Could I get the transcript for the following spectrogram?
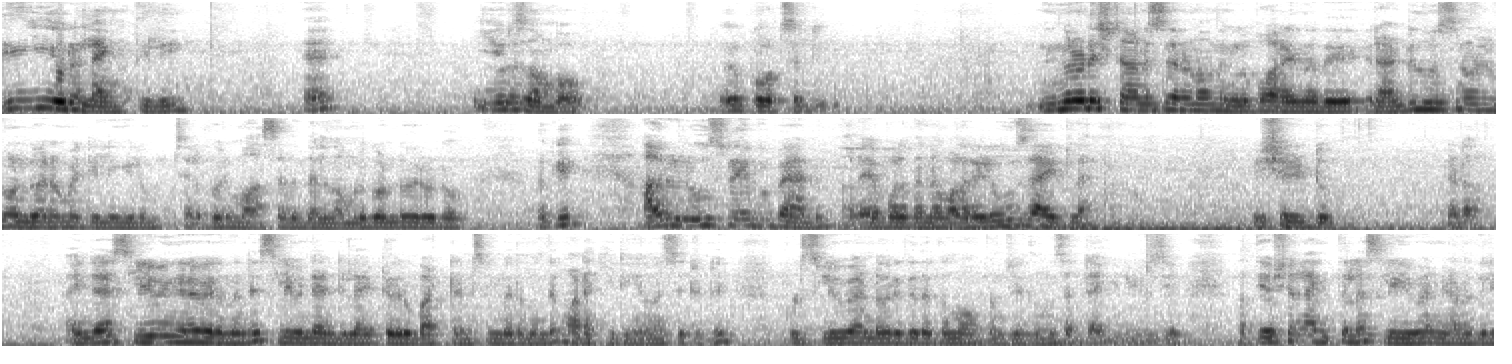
ഈ ഒരു ലെങ്ത്തിൽ ഈ ഒരു സംഭവം ഒരു കോട്ട് നിങ്ങളുടെ ഇഷ്ടാനുസരണം നിങ്ങൾ പറയുന്നത് രണ്ട് ദിവസത്തിനുള്ളിൽ കൊണ്ടുവരാൻ പറ്റിയില്ലെങ്കിലും ചിലപ്പോൾ ഒരു മാസം എടുത്താലും നമ്മൾ കൊണ്ടുവരും കേട്ടോ ഓക്കെ ആ ഒരു ലൂസ് ടൈപ്പ് പാന്റും അതേപോലെ തന്നെ വളരെ ലൂസ് ആയിട്ടുള്ള ഷർട്ടും കേട്ടോ? അതിന്റെ സ്ലീവ് ഇങ്ങനെ വരുന്നുണ്ട്. സ്ലീവിന്റെ എൻഡിലായിട്ട് ഒരു ബട്ടൺസും വരുന്നുണ്ട്. മടക്കിയിട്ട് ഇങ്ങനെ വെച്ചിട്ട് ഫുൾ സ്ലീവ് വേണ്ടവർക്ക് ഇതൊക്കെ ഒന്ന് ഓപ്പൺ ചെയ്തൊന്ന് സെറ്റ് ആക്കിയിട്ട് യൂസ് ചെയ്യും. അത്യാവശ്യം ലെങ്ത്തുള്ള സ്ലീവ് തന്നെയാണ് ഇതിൽ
